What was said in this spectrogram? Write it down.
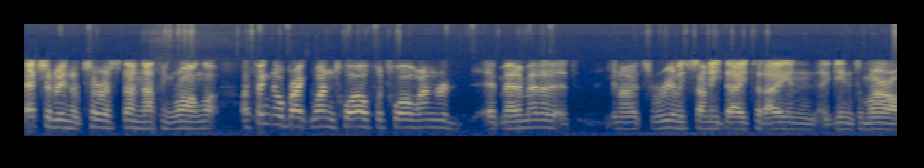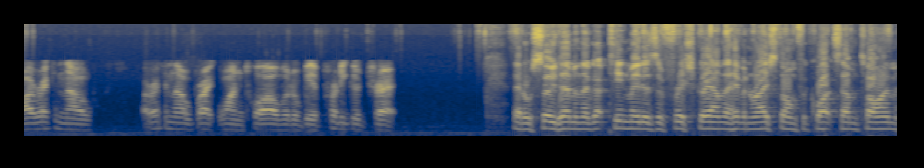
Accidental Tourist done nothing wrong. I, I think they'll break 112 for 1200 at Matamata. It's, you know, it's a really sunny day today, and again tomorrow. I reckon they'll, I reckon they'll break 112. It'll be a pretty good track that'll suit him. And they've got 10 metres of fresh ground they haven't raced on for quite some time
